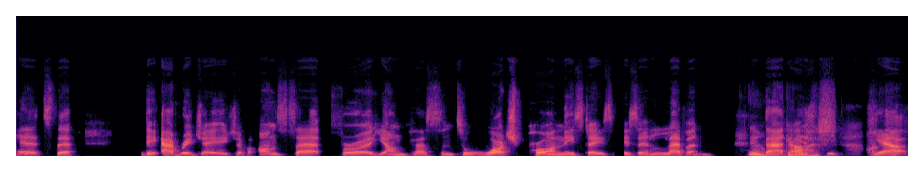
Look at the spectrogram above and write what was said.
kids. The the average age of onset for a young person to watch porn these days is 11 Oh that gosh. Is, yeah,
